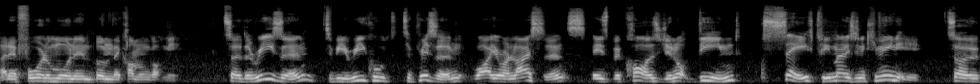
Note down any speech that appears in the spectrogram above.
And then four in the morning, boom, they come and got me. So the reason to be recalled to prison while you're on license is because you're not deemed safe to be managing the community. So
